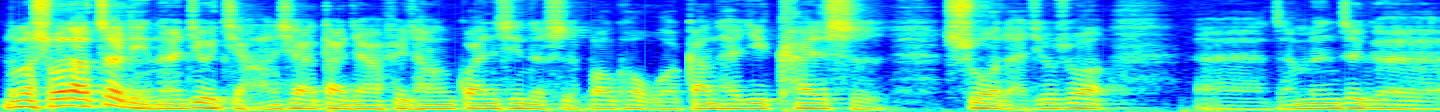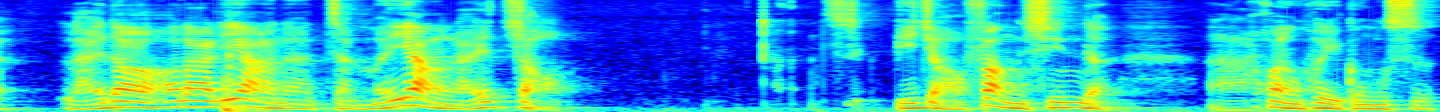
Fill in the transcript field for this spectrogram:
那么说到这里呢，就讲一下大家非常关心的事，包括我刚才一开始说的，就是说呃咱们这个来到澳大利亚呢，怎么样来找比较放心的啊换汇公司？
